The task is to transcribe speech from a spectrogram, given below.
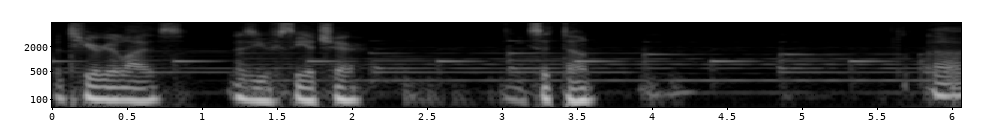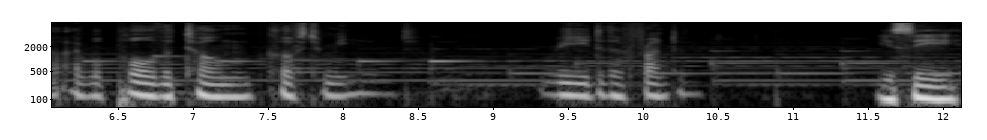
materialize as you see a chair. And you sit down. Uh, I will pull the tome close to me and read the front of it. You see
